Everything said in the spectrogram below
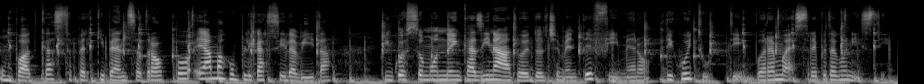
un podcast per chi pensa troppo e ama complicarsi la vita, in questo mondo incasinato e dolcemente effimero di cui tutti vorremmo essere i protagonisti.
